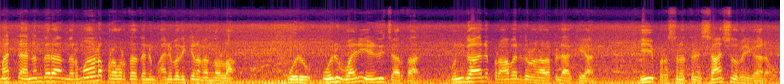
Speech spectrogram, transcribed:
മറ്റനന്തര നിർമ്മാണ പ്രവർത്തനത്തിനും അനുവദിക്കണമെന്നുള്ള ഒരു ഒരു വരി എഴുതി ചേർത്താൽ മുൻകാല പ്രാബല്യത്തോടെ നടപ്പിലാക്കിയാൽ ഈ പ്രശ്നത്തിന് ശാശ്വത പരിഹാരമാവും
